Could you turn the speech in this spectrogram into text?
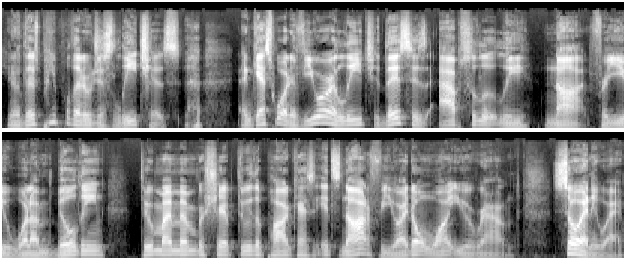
you know there's people that are just leeches. And guess what? If you are a leech, this is absolutely not for you. What I'm building through my membership, through the podcast, it's not for you. I don't want you around. So anyway,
